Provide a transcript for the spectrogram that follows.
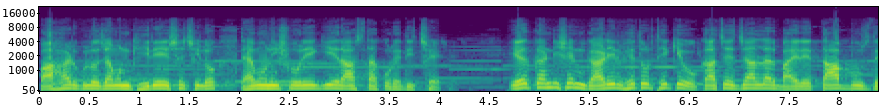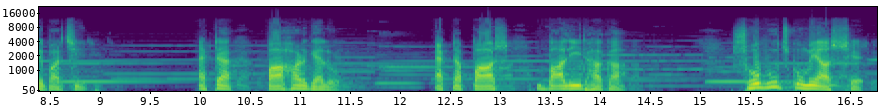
পাহাড়গুলো যেমন ঘিরে এসেছিল, তেমনই সরে গিয়ে রাস্তা করে দিচ্ছে। এয়ার কন্ডিশন গাড়ির ভেতর থেকেও কাচের জানলার বাইরে তাপ বুঝতে পারছি। একটা পাহাড় গেল। একটা পাশ বালি ঢাকা। সবুজ কমে আসছে।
